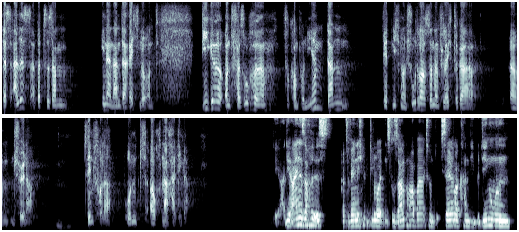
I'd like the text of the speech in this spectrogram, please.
das alles aber zusammen ineinander rechne und biege und versuche zu komponieren, dann wird nicht nur ein Schuh draus, sondern vielleicht sogar ähm, ein schöner, sinnvoller und auch nachhaltiger. Ja, die eine Sache ist, also wenn ich mit Leuten zusammenarbeite und ich selber kann die Bedingungen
